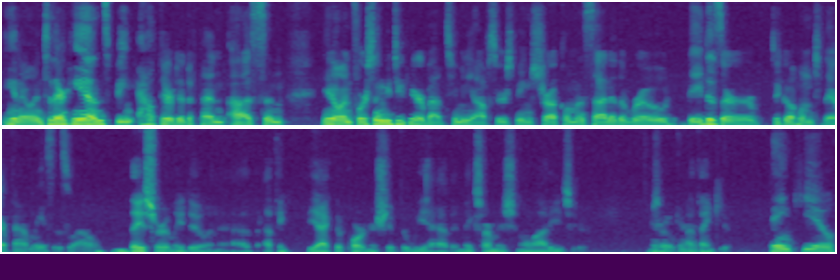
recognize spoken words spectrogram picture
you know, into their hands, being out there to defend us. And you know, unfortunately, we do hear about too many officers being struck on the side of the road. They deserve to go home to their families as well. They certainly do, and I, I think the active partnership that we have it makes our mission a lot easier. Very so good. I thank you. Thank you.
